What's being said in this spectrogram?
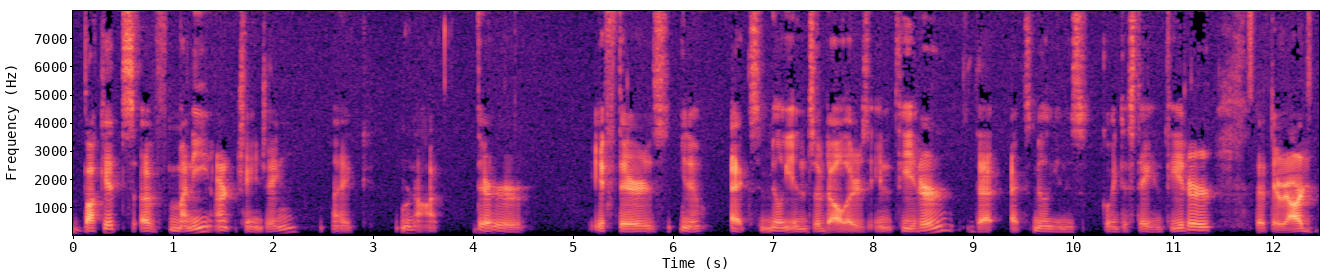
buckets of money aren't changing. Like we're not there. If there's you know X millions of dollars in theater, that X million is going to stay in theater. That there are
